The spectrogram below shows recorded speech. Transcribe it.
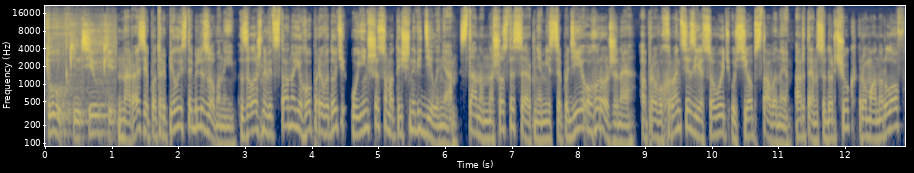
тулуб, кінцівки. Наразі потерпілий стабілізований. Залежно від стану його переведуть у інше соматичне відділення. Станом на 6 серпня місце події огороджене, а правоохоронці з'ясовують усі обставини. Артем Сидорчук, Роман Орлов,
